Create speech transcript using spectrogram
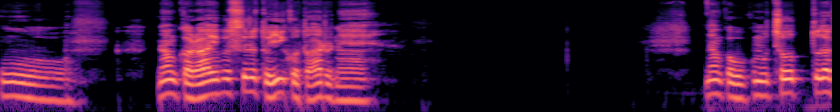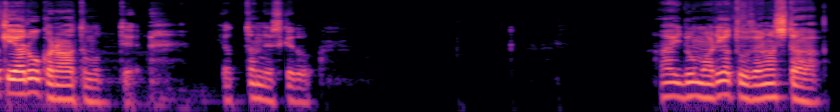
おー、なんかライブするといいことあるね。なんか僕もちょっとだけやろうかなと思ってやったんですけど。はい、どうもありがとうございました。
